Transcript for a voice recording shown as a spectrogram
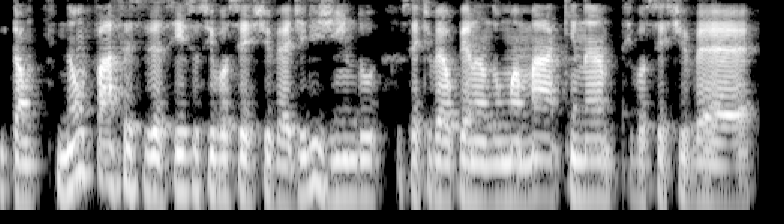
Então, não faça esse exercício se você estiver dirigindo, se você estiver operando uma máquina, se você estiver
